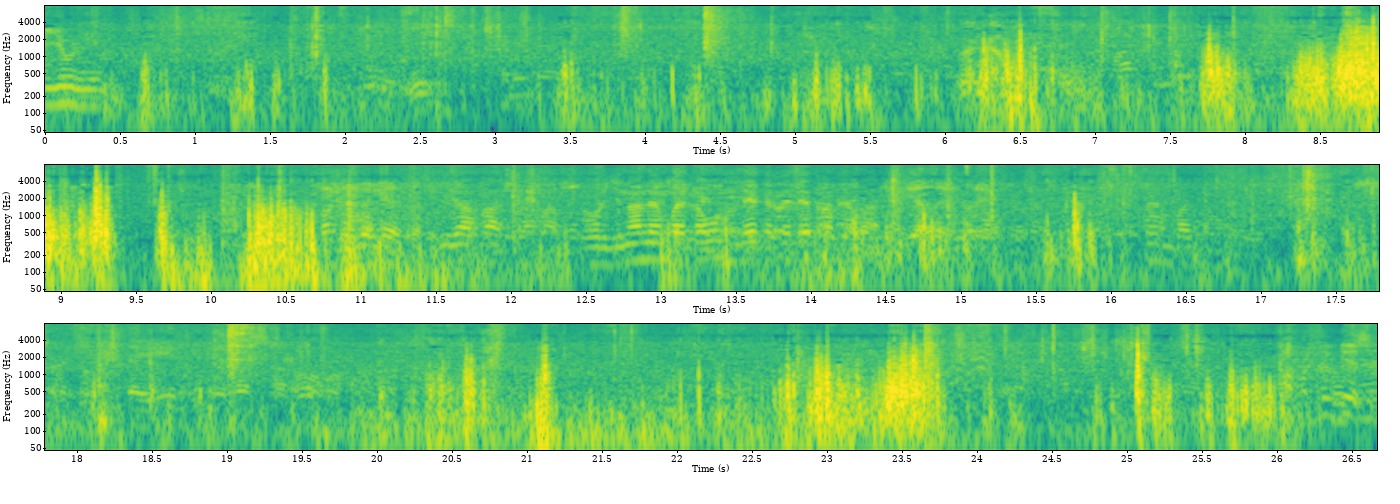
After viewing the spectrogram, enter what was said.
Юлія. Original en beta 1, letra de letra de Isso.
